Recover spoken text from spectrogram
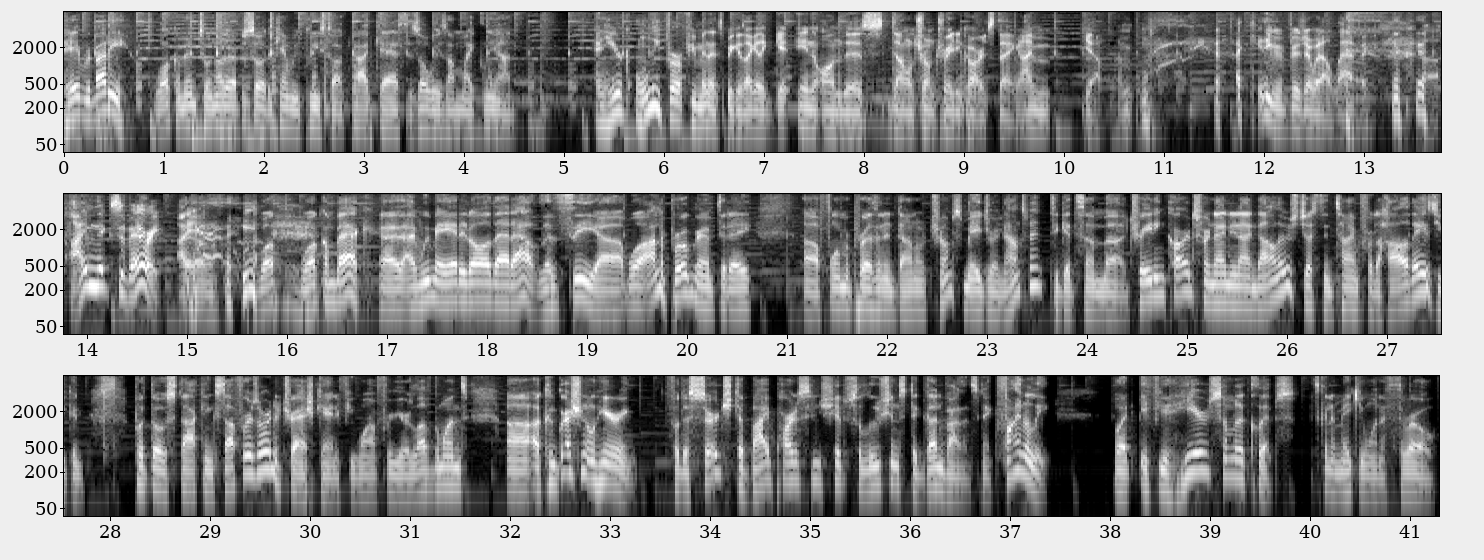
Hey, everybody. Welcome into another episode of Can We Please Talk podcast. As always, I'm Mike Leon. And here only for a few minutes because I got to get in on this Donald Trump trading cards thing. I'm, yeah, I'm. I can't even finish it without laughing. Uh, I'm Nick Saveri. I uh, well, welcome back. Uh, we may edit all that out. Let's see. Uh, well, on the program today, uh, former President Donald Trump's major announcement to get some uh, trading cards for $99 just in time for the holidays. You can put those stocking stuffers or in a trash can if you want for your loved ones. Uh, a congressional hearing for the search to bipartisanship solutions to gun violence, Nick. Finally. But if you hear some of the clips, it's going to make you want to throw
